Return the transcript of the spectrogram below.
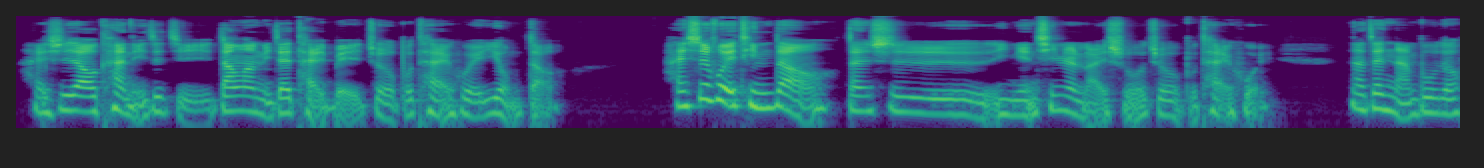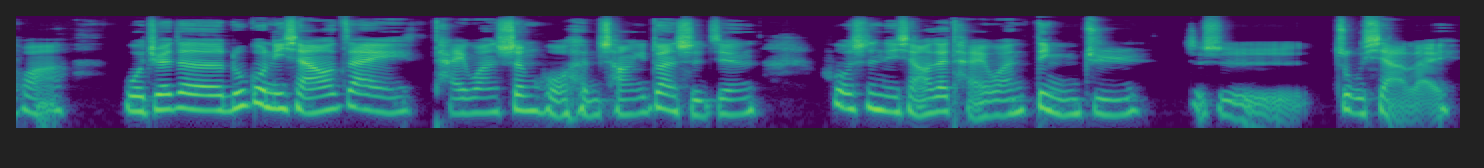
还是要看你自己。当然，你在台北就不太会用到，还是会听到，但是以年轻人来说就不太会。那在南部的话，我觉得如果你想要在台湾生活很长一段时间，或是你想要在台湾定居，就是住下来。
